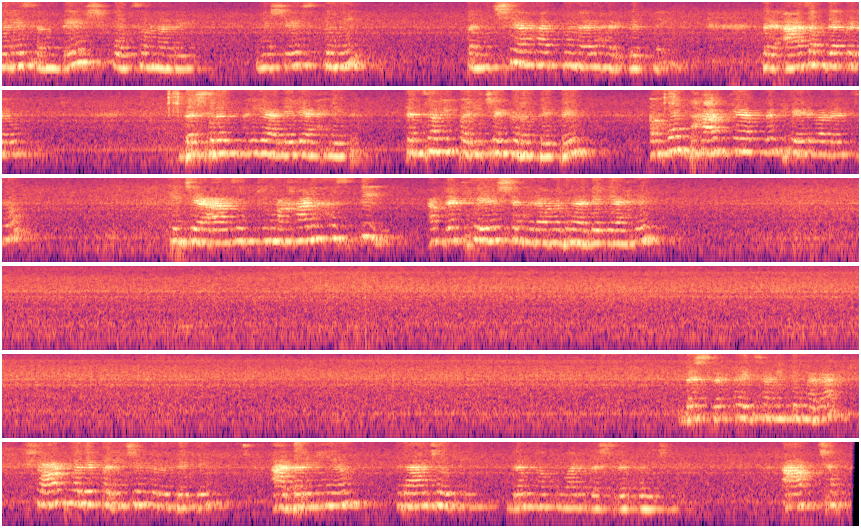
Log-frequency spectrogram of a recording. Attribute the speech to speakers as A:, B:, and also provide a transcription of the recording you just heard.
A: ईश्वरी संदेश पोचवणारे विशेष तुम्ही पंछी आहात म्हणायला हरकत नाही. तर आज आपल्याकडं दशरथ भाई आलेले आहेत. त्यांचा मी परिचय करून देते. अहो भाग्य आपलं खेडवाड्याचं की जे आज इतकी महान हस्ती आपल्या खेड शहरामध्ये आलेली आहे. दशरथ मी तुम्हाला शॉर्टमध्ये परिचय करून देते आदरणीय राजयोगी ब्रह्मकुमार दशरथ भाईजी आप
